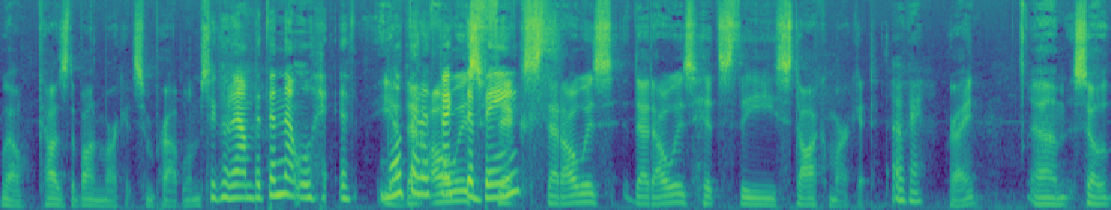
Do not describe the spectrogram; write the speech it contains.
well, cause the bond market some problems. to go down but then that will if, Yeah, won't that, affect the banks fix- that always that always hits the stock market okay right? Um, so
